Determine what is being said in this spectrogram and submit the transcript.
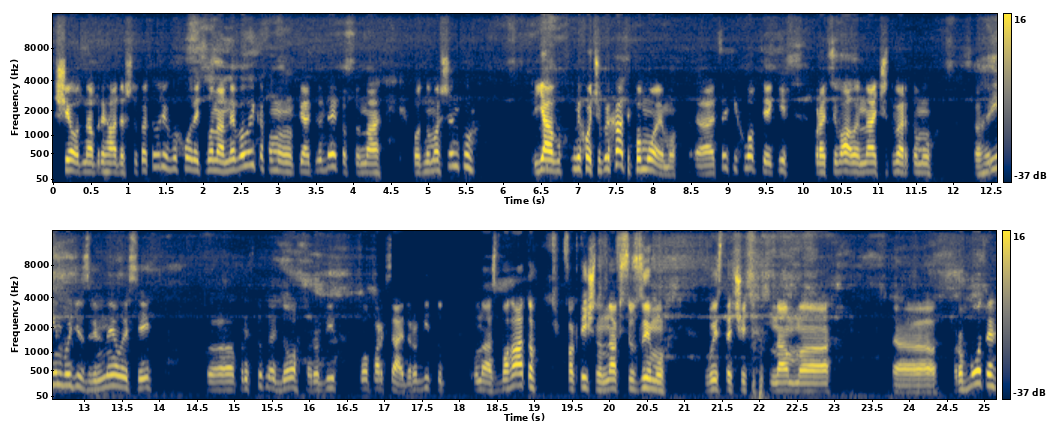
ще одна бригада штукатурів виходить. Вона невелика, по-моєму, 5 людей, тобто на одну машинку. Я не хочу брехати, по-моєму. Е, Це ті хлопці, які працювали на четвертому Грінвуді, звільнились і е, приступлять до робіт по парксайду. Робіт тут у нас багато. Фактично на всю зиму вистачить нам е, е, роботи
